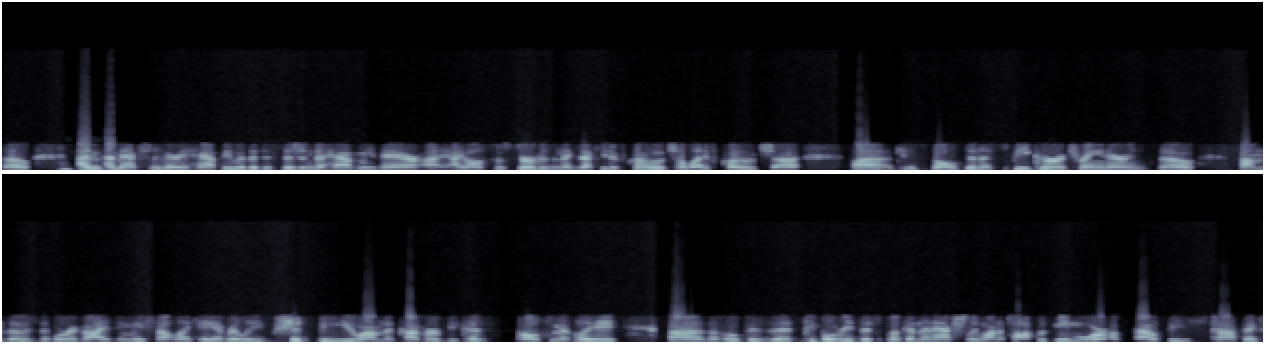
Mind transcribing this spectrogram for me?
So mm-hmm. I'm, I'm actually very happy with the decision to have me there. I, I also serve as an executive coach, a life coach, a, a consultant, a speaker, a trainer. And so um, those that were advising me felt like, hey, it really should be you on the cover because ultimately uh, the hope is that people read this book and then actually want to talk with me more about these topics.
